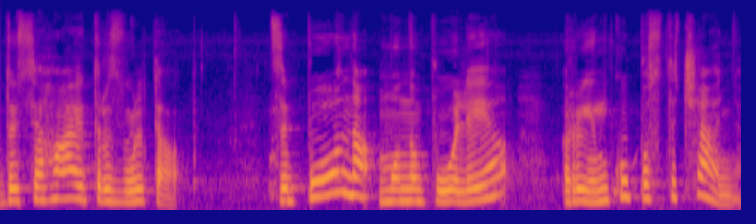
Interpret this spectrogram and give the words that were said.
досягають результат. Це повна монополія ринку постачання.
